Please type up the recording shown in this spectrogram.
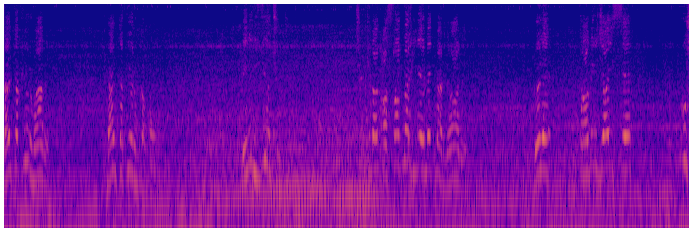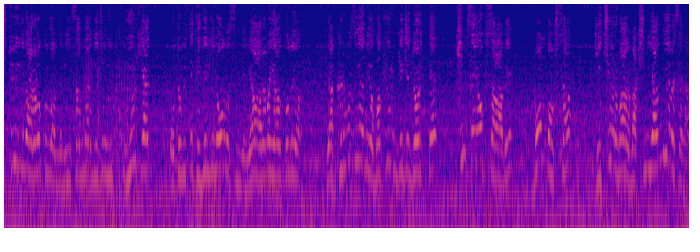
Ben takıyorum abi. Ben takıyorum kafaya. Beni üzüyor çünkü. Çünkü ben aslanlar gibi emek verdim abi. Böyle tabiri caizse kuş tüyü gibi araba kullandım. İnsanlar gece uyu- uyurken otobüste tedirgin olmasın diye. Ya araba yalpalıyor. Ya kırmızı yanıyor. Bakıyorum gece dörtte kimse yoksa abi bomboşsa geçiyorum abi. Bak şimdi yandı ya mesela.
